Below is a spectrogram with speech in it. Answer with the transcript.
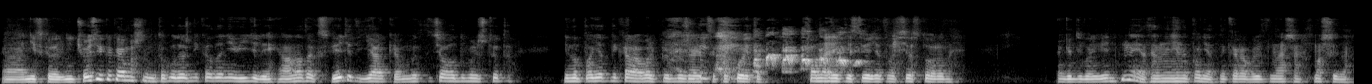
А Они сказали, ничего себе, какая машина, мы такую даже никогда не видели. А Она так светит ярко. Мы сначала думали, что это инопланетный корабль приближается какой-то. Фонарики светят во все стороны. Гади говорит, нет, это не инопланетный корабль, это наша машина.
